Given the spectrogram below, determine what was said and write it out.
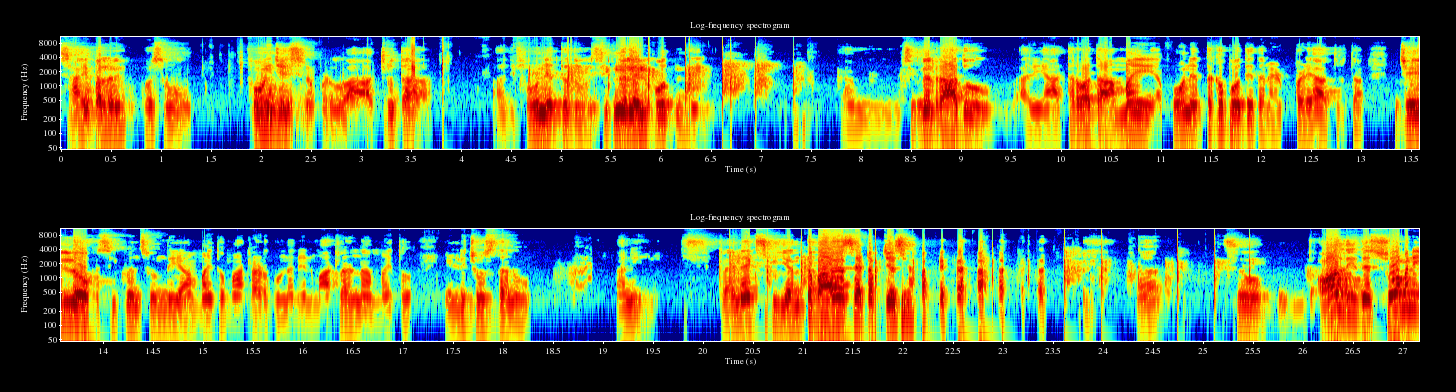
సాయి పల్లవి కోసం ఫోన్ చేసినప్పుడు ఆ ఆతృత అది ఫోన్ ఎత్తదు సిగ్నల్ వెళ్ళిపోతుంది. సిగ్నల్ రాదు అది ఆ తర్వాత ఆ అమ్మాయి ఫోన్ ఎత్తకపోతే తన పడే ఆతృత. జైల్లో ఒక సీక్వెన్స్ ఉంది ఆ అమ్మాయితో మాట్లాడకుండా నేను మాట్లాడిన అమ్మాయితో వెళ్ళి చూస్తాను అని. క్లైమాక్స్కి ఎంత బాగా సెటప్ చేశా so all these they so many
